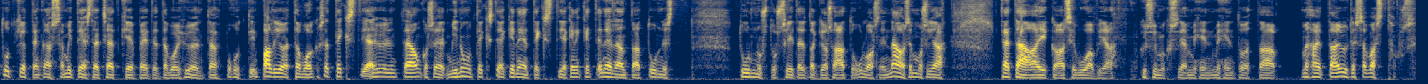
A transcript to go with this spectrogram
tutkijoiden kanssa, miten sitä chat GPTtä voi hyödyntää, puhuttiin paljon, että voiko se tekstiä hyödyntää, onko se minun tekstiä, kenen tekstiä, kenelle antaa tunnist, tunnustus siitä, jotakin on saatu ulos, niin nämä on semmoisia tätä aikaa sivuavia kysymyksiä, mihin, mihin tuota, me haetaan yhdessä vastauksia.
